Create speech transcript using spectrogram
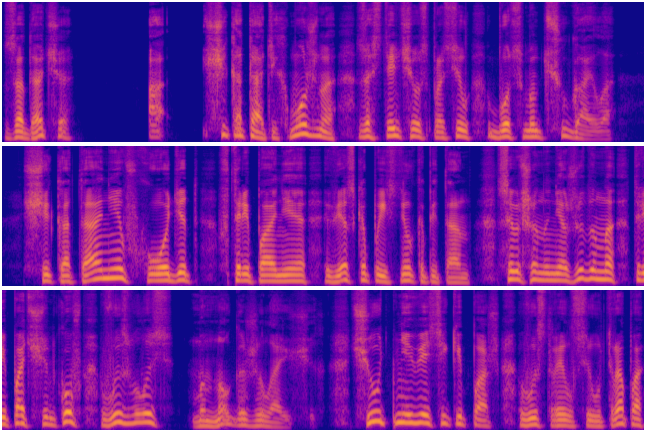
задача. — А щекотать их можно? — застенчиво спросил боцман Чугайло. «Щекотание входит в трепание», — веско пояснил капитан. Совершенно неожиданно трепать щенков вызвалось много желающих. Чуть не весь экипаж выстроился у трапа,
